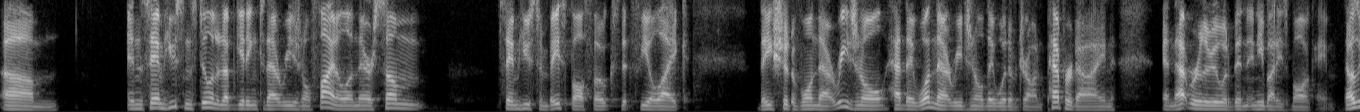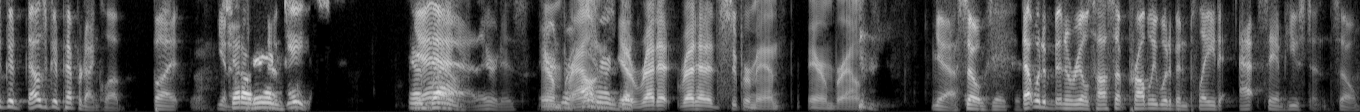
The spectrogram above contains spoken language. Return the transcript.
Um, and Sam Houston still ended up getting to that regional final. And there are some Sam Houston baseball folks that feel like they should have won that regional. Had they won that regional, they would have drawn Pepperdine, and that really would have been anybody's ball game. That was a good that was a good Pepperdine club. But you know, Shout out Aaron Gates. Aaron yeah, Brown. there it is. Aaron Aaron Brown. Aaron Yeah, Gates. red redheaded Superman. Aaron Brown. Yeah, so Joker. that would have been a real toss up. Probably would have been played at Sam Houston. So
